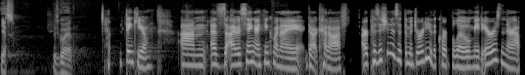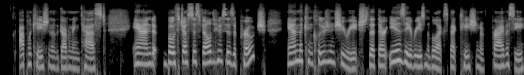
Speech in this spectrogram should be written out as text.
Yes, please go ahead. Thank you. Um, as I was saying, I think when I got cut off, our position is that the majority of the court below made errors in their app application of the governing test. And both Justice Veldhuis's approach and the conclusion she reached that there is a reasonable expectation of privacy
